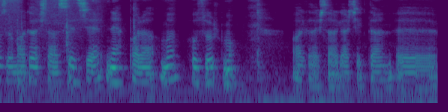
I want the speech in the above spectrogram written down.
huzur mu arkadaşlar sizce ne? Para mı huzur mu? Arkadaşlar gerçekten eee,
